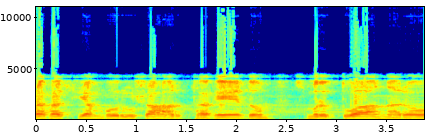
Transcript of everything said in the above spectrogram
रहस्यं पुरुषार्थहेतुं स्मृत्वा नरो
